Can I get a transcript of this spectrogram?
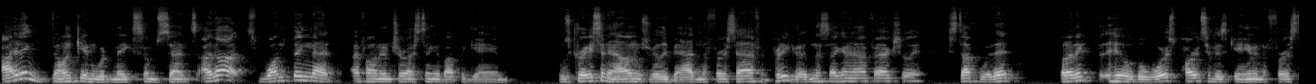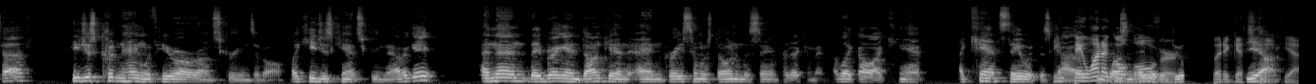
I think Duncan would make some sense. I thought one thing that I found interesting about the game was Grayson Allen was really bad in the first half and pretty good in the second half, actually. Stuck with it. But I think the, the worst parts of his game in the first half, he just couldn't hang with Herro around screens at all. Like he just can't screen navigate. And then they bring in Duncan and Grayson was thrown in the same predicament. I'm like, oh, I can't, I can't stay with this guy. They Like, want to go wasn't to over, it. but it gets Yeah. tough. Yeah.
